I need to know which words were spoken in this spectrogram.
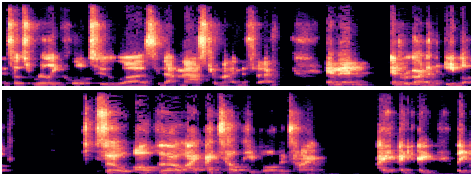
And so it's really cool to uh, see that mastermind effect. And then in regard to the ebook, so although I, I tell people all the time, I, I, I, like,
